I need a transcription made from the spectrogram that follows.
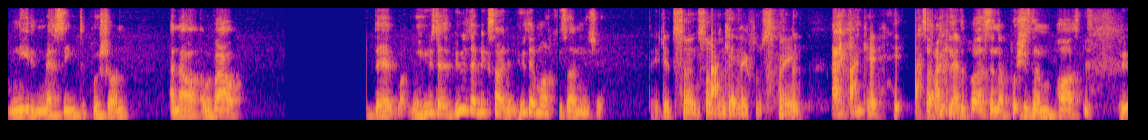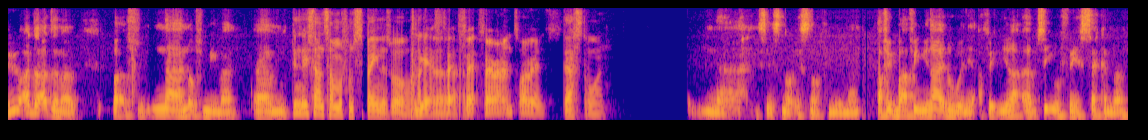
needed Messi to push on, and now without their who's their who's their big signing? Who's their marquee signing this year? They did sign someone Ake. they, from Spain. Aki. Okay. So Ake Aki's the person that pushes them past. Who? I don't, I don't know. But f- nah, not for me, man. Um, didn't they sign someone from Spain as well? Like, yeah, uh, Fer- Fer- Ferran Torres. that's the one. nah, it's, it's not. It's not for me, man. I think, but I think United will win it. I think United, um, City will finish second, though.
